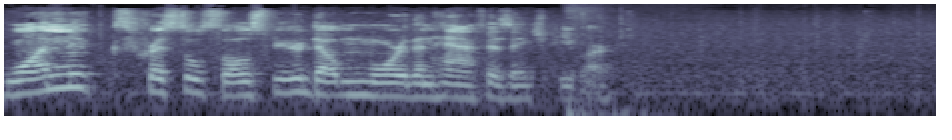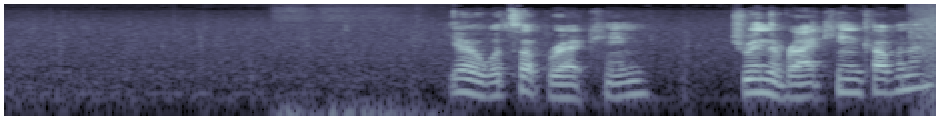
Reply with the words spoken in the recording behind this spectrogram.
One Crystal Soul Spear dealt more than half his HP bar. Yo, what's up, Rat King? Join the Rat King Covenant?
